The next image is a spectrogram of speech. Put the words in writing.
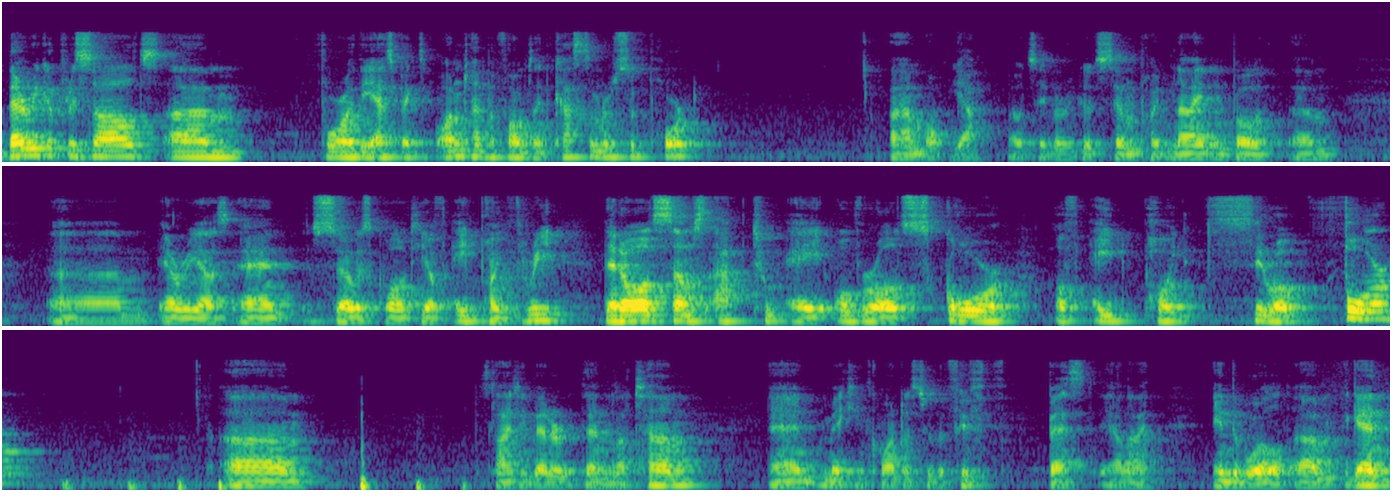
very good results um, for the aspects of on-time performance and customer support. Um, oh, yeah, I would say very good. 7.9 in both um, areas and service quality of 8.3. That all sums up to a overall score of 8.04. Um, slightly better than LATAM, and making Qantas to the fifth best airline in the world. Um, again,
